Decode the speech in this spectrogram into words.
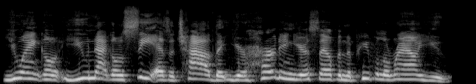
You ain't going to you not going to see as a child that you're hurting yourself and the people around you.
